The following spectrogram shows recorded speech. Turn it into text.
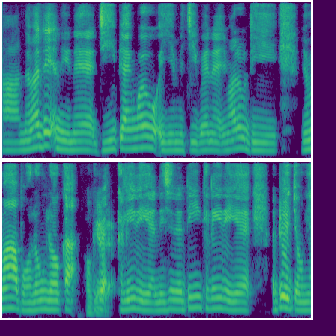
အာနံပါတ်1အနေနဲ့ဒီပြိုင်ပွဲကိုအရင်မကြည့်ဘဲနဲ့ညီမတို့ဒီမြန်မာဘောလုံးလောကဟုတ်ကဲ့အတွက်ကလေးတွေရဲ့ national team ကလေးတွေရဲ့အတွေ့အကြုံရ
